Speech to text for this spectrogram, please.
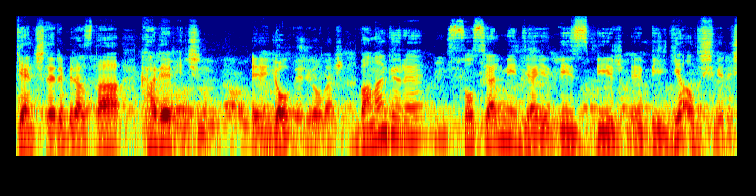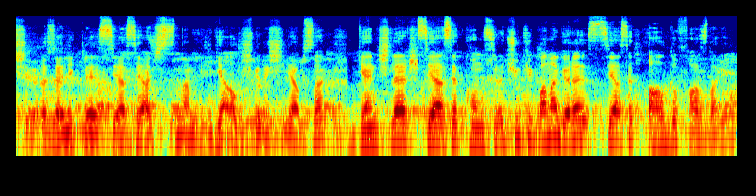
gençleri biraz daha kariyer için e, yol veriyorlar. Bana göre sosyal medyayı biz bir e, bilgi alışverişi, özellikle siyasi açısından bilgi alışverişi yapsak, gençler siyaset konusuyla çünkü bana göre siyaset algı fazla yok.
